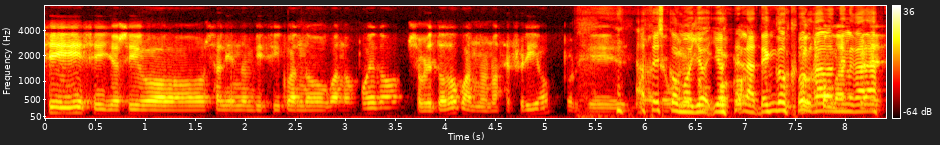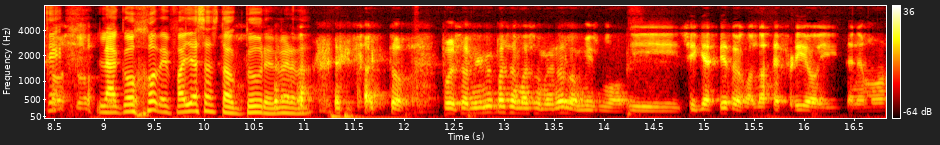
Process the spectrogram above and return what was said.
Sí, sí, yo sigo saliendo en bici cuando, cuando puedo, sobre todo cuando no hace frío, porque... Haces como yo, yo la tengo colgada en el garaje, la cojo de fallas hasta octubre, es verdad. Exacto, pues a mí me pasa más o menos lo mismo, y sí que es cierto que cuando hace frío y tenemos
